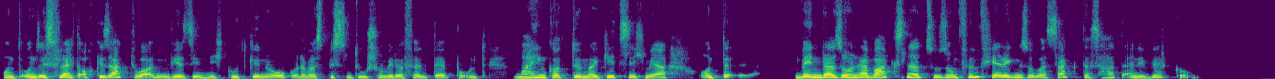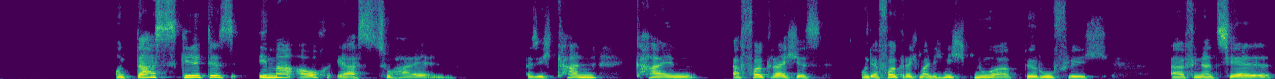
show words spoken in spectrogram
Und uns ist vielleicht auch gesagt worden, wir sind nicht gut genug oder was bist denn du schon wieder für ein Depp und mein Gott, dümmer geht's nicht mehr. Und äh, wenn da so ein Erwachsener zu so einem Fünfjährigen sowas sagt, das hat eine Wirkung. Und das gilt es immer auch erst zu heilen. Also ich kann kein erfolgreiches, und erfolgreich meine ich nicht nur beruflich, äh, finanziell,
